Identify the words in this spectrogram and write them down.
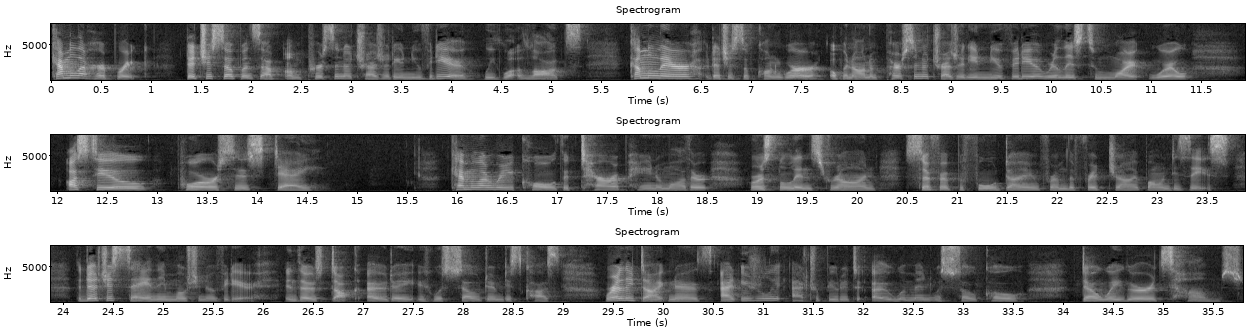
Camilla heartbreak. Duchess opens up on personal tragedy in new video we what a lot. Camilla, Duchess of Cornwall, opened on a personal tragedy in new video released to mark World Osteoporosis Day. Camilla recalled the terror pain her mother, Rosalind Strachan, suffered before dying from the fragile bone disease. The Duchess said in the emotional video, in those dark old days it was seldom discussed, rarely diagnosed, and usually attributed to old women with so-called dowager harms.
